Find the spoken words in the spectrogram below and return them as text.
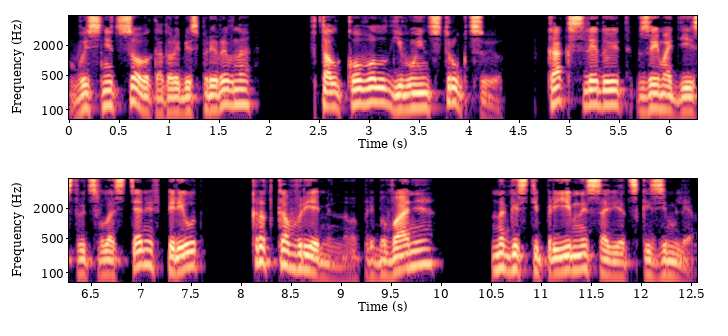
Васнецова, который беспрерывно втолковывал его инструкцию, как следует взаимодействовать с властями в период кратковременного пребывания на гостеприимной советской земле.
